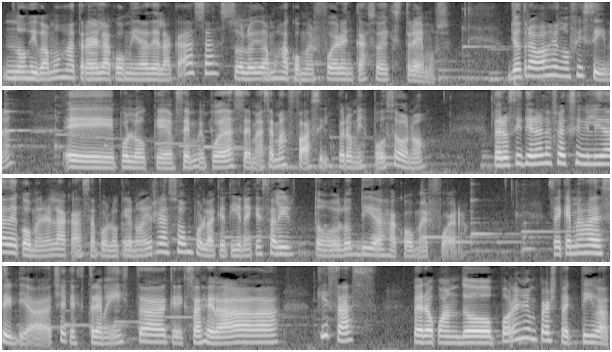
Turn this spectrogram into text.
Nos íbamos a traer la comida de la casa, solo íbamos a comer fuera en casos extremos. Yo trabajo en oficina, eh, por lo que se me puede hacer, me hace más fácil, pero mi esposo no. Pero sí tiene la flexibilidad de comer en la casa, por lo que no hay razón por la que tiene que salir todos los días a comer fuera. Sé que me vas a decir, ya, che, que extremista, que exagerada, quizás, pero cuando pones en perspectiva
